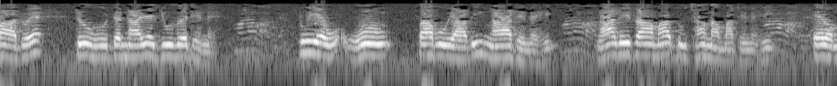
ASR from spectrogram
ပါးအတွက်သူ့ဟိုတဏှာရဲ့ကျိုးသွဲထင်တယ်မှန်ပါပါဗျာသူ့ရဲ့ဝန်စားဖို့ရသည်ငါးထင်တယ်ဟိငါးလေးစားမှသူချမ်းသာမှထင်တယ်ဟိအဲ့တော့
